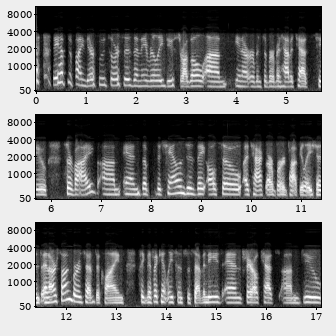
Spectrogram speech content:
they have to find their food sources, and they really do struggle um, in our urban suburban habitats to survive. Um, and the the challenge is they also attack our bird populations, and our songbirds have declined significantly since the 70s. And feral cats um, do,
